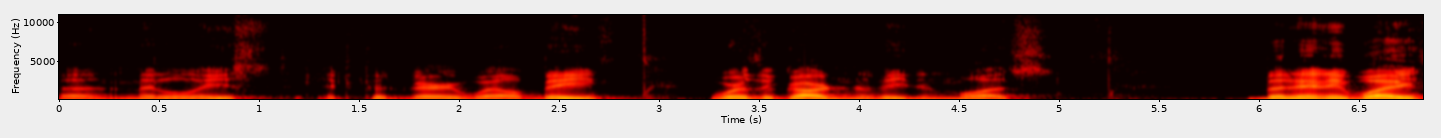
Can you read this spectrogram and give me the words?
uh, the Middle East, it could very well be where the Garden of Eden was. But anyway,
